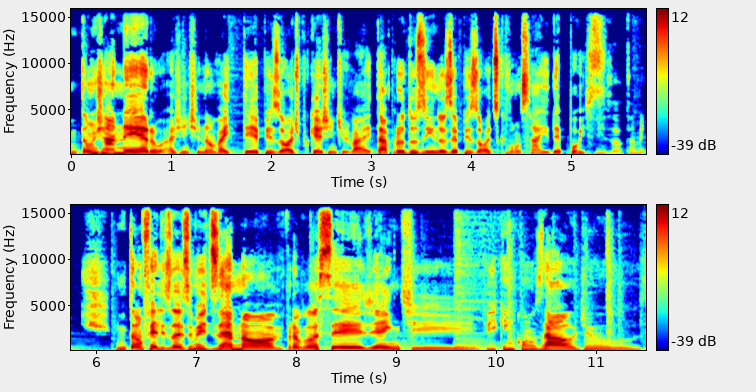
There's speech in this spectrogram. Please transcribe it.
Então, janeiro a gente não vai ter episódio porque a gente vai estar produzindo os episódios que vão sair depois. Exatamente. Então, feliz 2019 para você, gente. Fiquem com os áudios.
